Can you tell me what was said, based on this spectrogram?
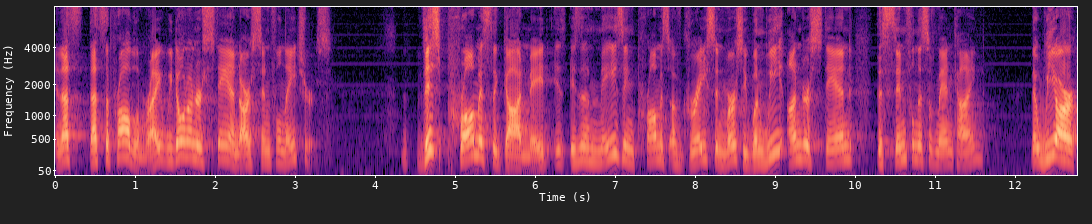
And that's, that's the problem, right? We don't understand our sinful natures. This promise that God made is, is an amazing promise of grace and mercy. When we understand the sinfulness of mankind, that we are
